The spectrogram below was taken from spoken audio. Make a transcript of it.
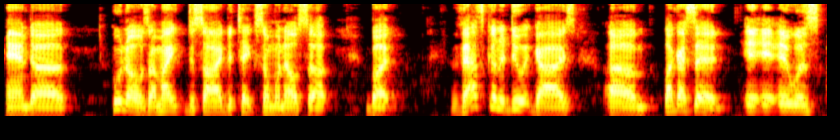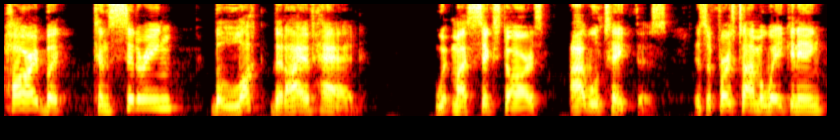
And uh, who knows? I might decide to take someone else up. But that's going to do it, guys. Um, like I said, it, it, it was hard, but considering the luck that I have had with my six stars, I will take this. It's a first time awakening.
